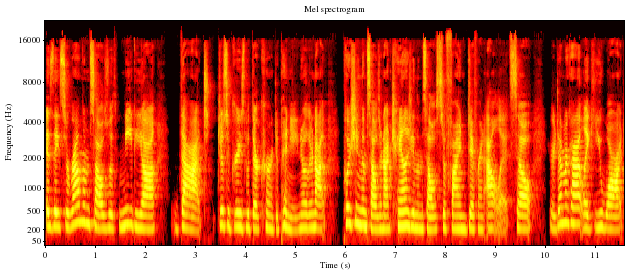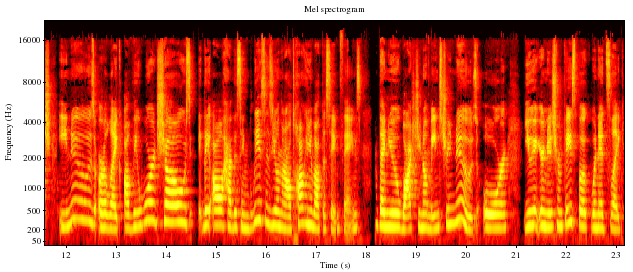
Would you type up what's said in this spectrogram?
is they surround themselves with media that just agrees with their current opinion. You know, they're not pushing themselves, they're not challenging themselves to find different outlets. So you're a Democrat, like you watch E News or like all the award shows, they all have the same beliefs as you and they're all talking about the same things. Then you watch, you know, mainstream news or you get your news from Facebook when it's like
